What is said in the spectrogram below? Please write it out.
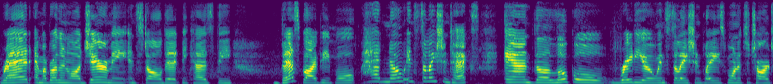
Red and my brother-in-law Jeremy installed it because the Best Buy people had no installation techs and the local radio installation place wanted to charge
